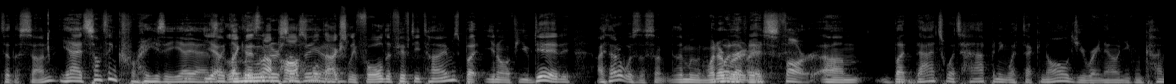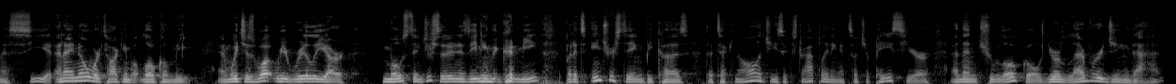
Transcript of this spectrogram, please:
to the sun. Yeah, it's something crazy. Yeah, yeah. It's yeah, like, like, it's not possible to or actually fold it 50 times, but you know, if you did, I thought it was the sun, the moon, whatever, whatever. it is. It's far. Um, but that's what's happening with technology right now, and you can kind of see it. And I know we're talking about local meat, and which is what we really are most interested in is eating the good meat. But it's interesting because the technology is extrapolating at such a pace here, and then TruLocal, you're leveraging that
